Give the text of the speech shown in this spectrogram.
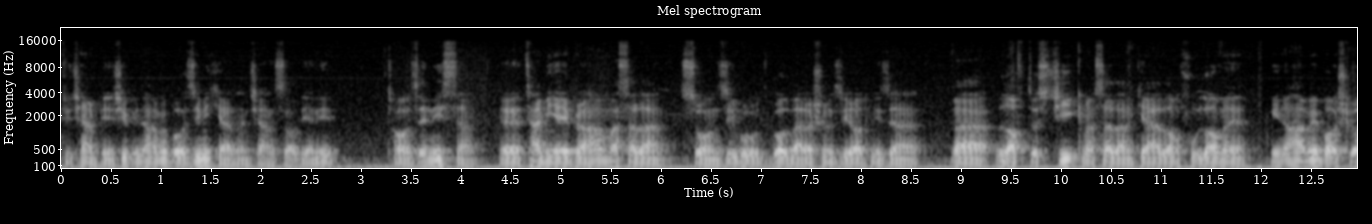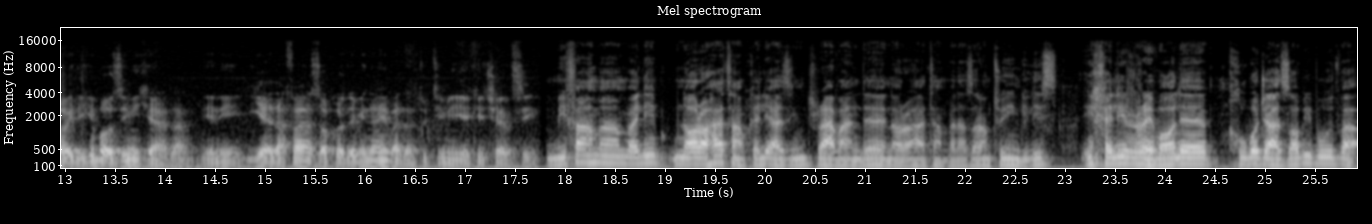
تو چمپیونشیپ اینا همه بازی می‌کردن چند سال. یعنی تازه نیستن تمی ابراهام مثلا سوانزی بود گل براشون زیاد می‌زد. و لافتوس چیک مثلا که الان فولامه اینا همه باشگاه دیگه بازی می‌کردن. یعنی یه دفعه از آکادمی نیومدن تو تیم یکی چلسی. می‌فهمم ولی ناراحتم. خیلی از این رونده ناراحتم. به نظرم تو انگلیس این خیلی روال خوب و جذابی بود و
